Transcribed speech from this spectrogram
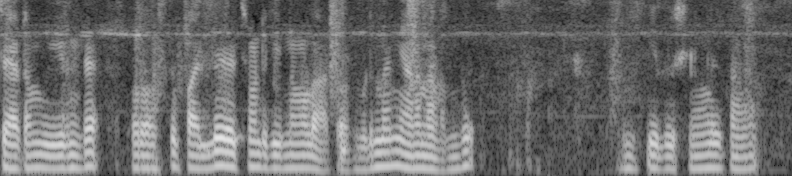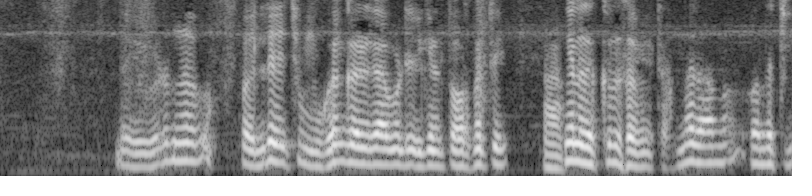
ചേട്ടൻ വീടിന്റെ പുറവശത്ത് പല്ല് വെച്ചുകൊണ്ടിരിക്കുന്നതാട്ടോ ഇവിടുന്ന് തന്നെയാണ് നടന്നത്. എനിക്ക് ഈ ദൃശ്യങ്ങളിൽ കാണാം. ഇവിടുന്ന് പല്ല് വെച്ച് മുഖം കഴുകാൻ വേണ്ടി ഇരിക്കുന്ന തുറന്നിട്ട് ഇങ്ങനെ നിൽക്കുന്ന സമയത്ത് അന്നേരമാണ് വന്നിട്ട്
